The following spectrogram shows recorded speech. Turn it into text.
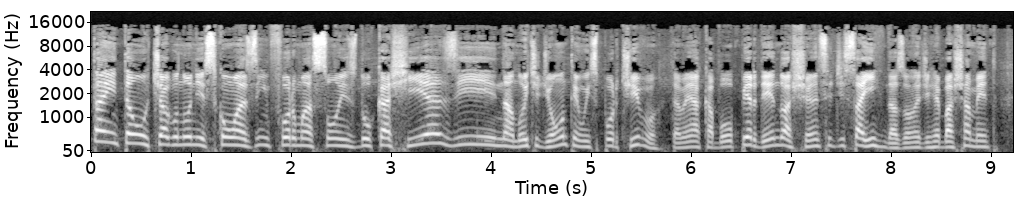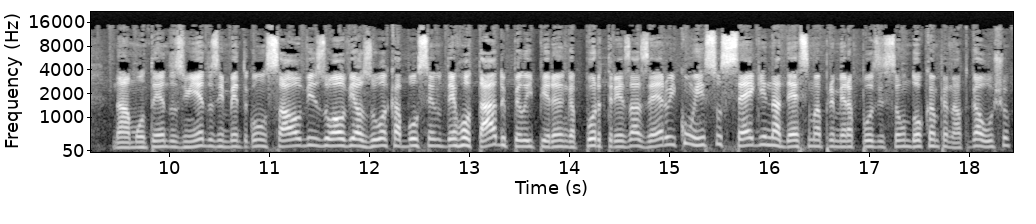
Tá então o Thiago Nunes com as informações do Caxias e na noite de ontem o Esportivo também acabou perdendo a chance de sair da zona de rebaixamento. Na Montanha dos Vinhedos, em Bento Gonçalves, o Alve Azul acabou sendo derrotado pelo Ipiranga por 3 a 0 e com isso segue na 11 posição do Campeonato Gaúcho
